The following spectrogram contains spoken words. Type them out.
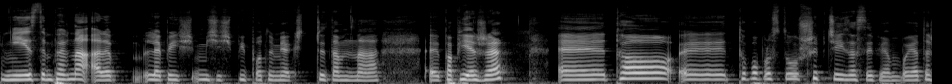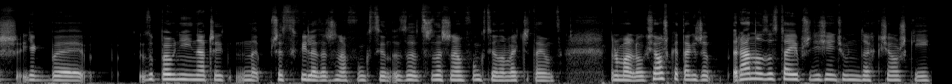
Nie jestem pewna, ale lepiej mi się śpi po tym, jak czytam na e, papierze. E, to, e, to po prostu szybciej zasypiam, bo ja też jakby zupełnie inaczej przez chwilę zaczynam, funkcjon zaczynam funkcjonować czytając normalną książkę, także rano zostaję przy 10 minutach książki,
